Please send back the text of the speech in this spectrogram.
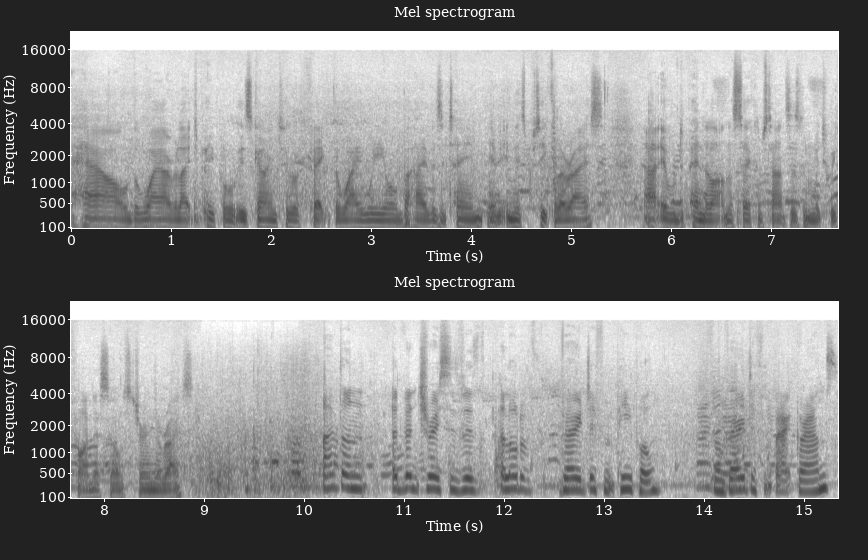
how the way I relate to people is going to affect the way we all behave as a team in, in this particular race. Uh, it will depend a lot on the circumstances in which we find ourselves during the race. I've done adventure races with a lot of very different people from very different backgrounds,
